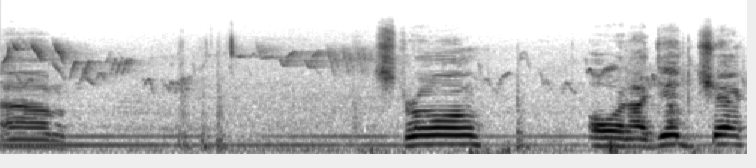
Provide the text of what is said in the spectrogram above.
Um, strong. Oh, and I did check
